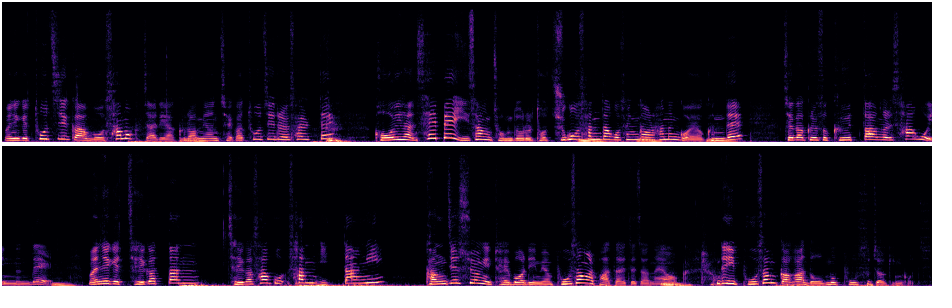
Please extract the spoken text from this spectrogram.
만약에 토지가 뭐 3억짜리야. 음. 그러면 제가 토지를 살 때 거의 한 3배 이상 정도를 더 주고 산다고 생각을 음. 하는 거예요. 근데 제가 그래서 그 땅을 사고 있는데 음. 만약에 제가 딴 제가 사고 산 이 땅이 강제 수용이 돼버리면 보상을 받아야 되잖아요. 음. 근데 이 보상가가 너무 보수적인 거지.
